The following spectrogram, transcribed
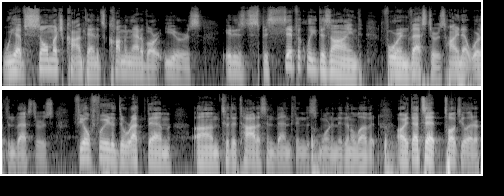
We have so much content, it's coming out of our ears. It is specifically designed for investors, high net worth investors. Feel free to direct them um, to the Tadas and Ben thing this morning. They're going to love it. All right, that's it. Talk to you later.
